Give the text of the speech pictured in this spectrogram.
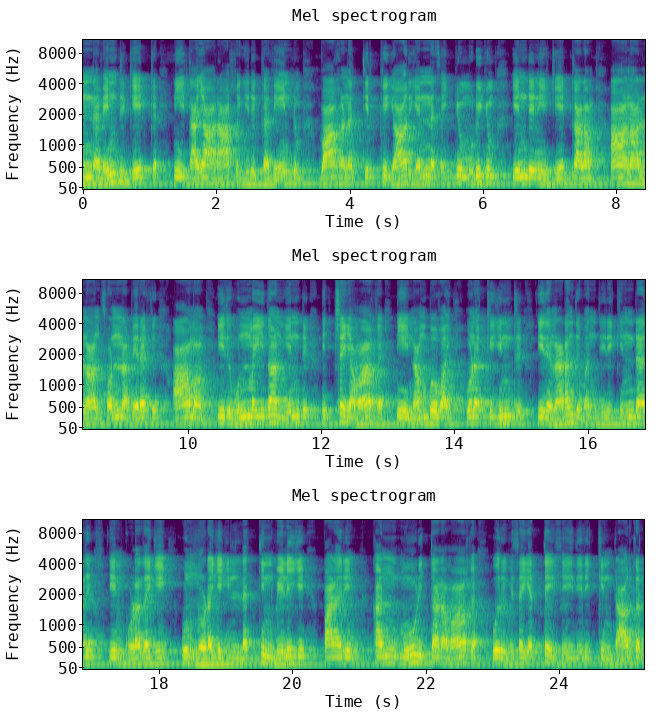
என்னவென்று கேட்க நீ தயாராக இருக்க வேண்டும். வாகனத்திற்கு யார் என்ன செய்ய முடியும் என்று நீ கேட்கலாம். ஆனால் நான் சொன்ன பிறகு ஆமாம் இது உண்மைதான் என்று நிச்சயமாக நீ நம்புவாய். உனக்கு இன்று இது நடந்து வந்திருக்கின்றது. என் குழந்தையே உன்னுடைய இல்லத்தின் வெளியே பலரின் கண் மூடித்தனமாக ஒரு விஷயத்தை செய்திருக்கின்றார்கள்.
